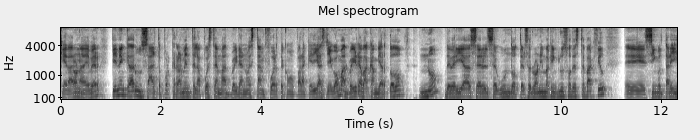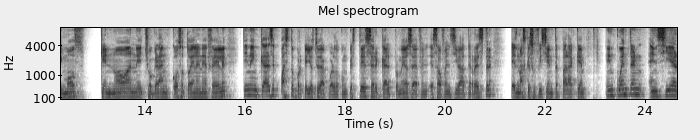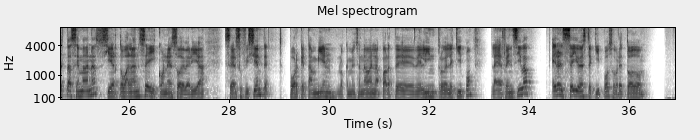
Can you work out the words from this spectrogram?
quedaron a deber, tienen que dar un salto porque realmente la apuesta de Matt Breda no es tan fuerte como para que digas, llegó Matt Breda, va a cambiar todo. No, debería ser el segundo o tercer running back incluso de este backfield. Eh, Singletary y Moss, que no han hecho gran cosa todavía en la NFL, tienen que dar ese pasito porque yo estoy de acuerdo con que esté cerca del promedio de esa ofensiva terrestre. Es más que suficiente para que encuentren en ciertas semanas cierto balance y con eso debería ser suficiente porque también lo que mencionaba en la parte del intro del equipo, la defensiva era el sello de este equipo, sobre todo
